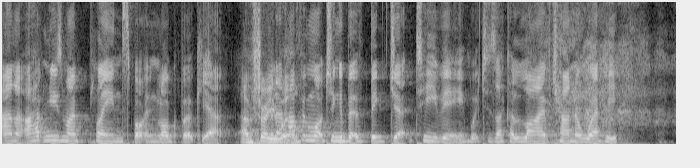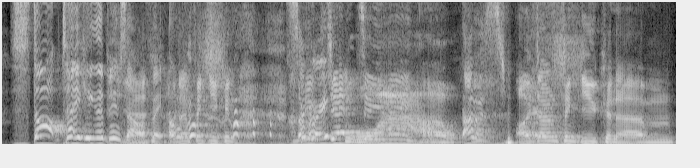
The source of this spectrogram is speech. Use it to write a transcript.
and I haven't used my plane spotting logbook yet. I'm sure you but will. I have been watching a bit of Big Jet TV, which is like a live channel where he. Stop taking the piss out of me! I don't think you can. Sorry. Jet TV. Wow. That was- I don't think you can um,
